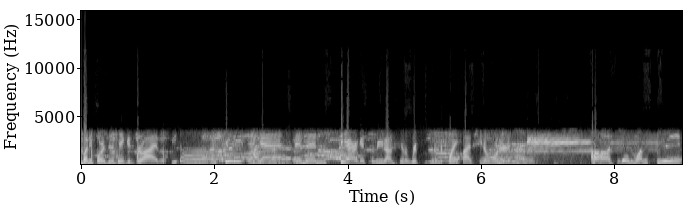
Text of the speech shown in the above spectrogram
24 is going to take a drive, but she's going to shoot it again. And then Sierra gets the rebound. She's going to rip to number 25. She don't want her to have it. Oh, she didn't want to shoot it.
